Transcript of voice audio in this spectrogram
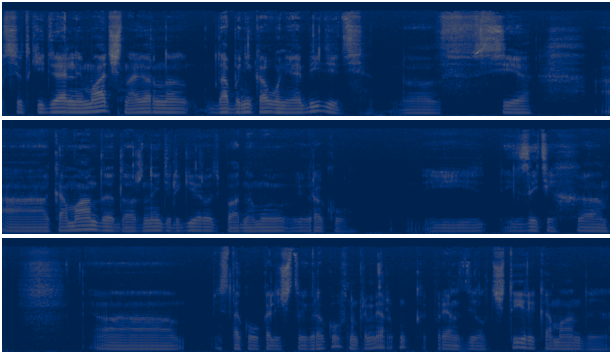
все-таки идеальный матч, наверное, дабы никого не обидеть, э, все а, команды должны делегировать по одному игроку. И из этих, а, а, из такого количества игроков, например, ну, как вариант сделать 4 команды,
